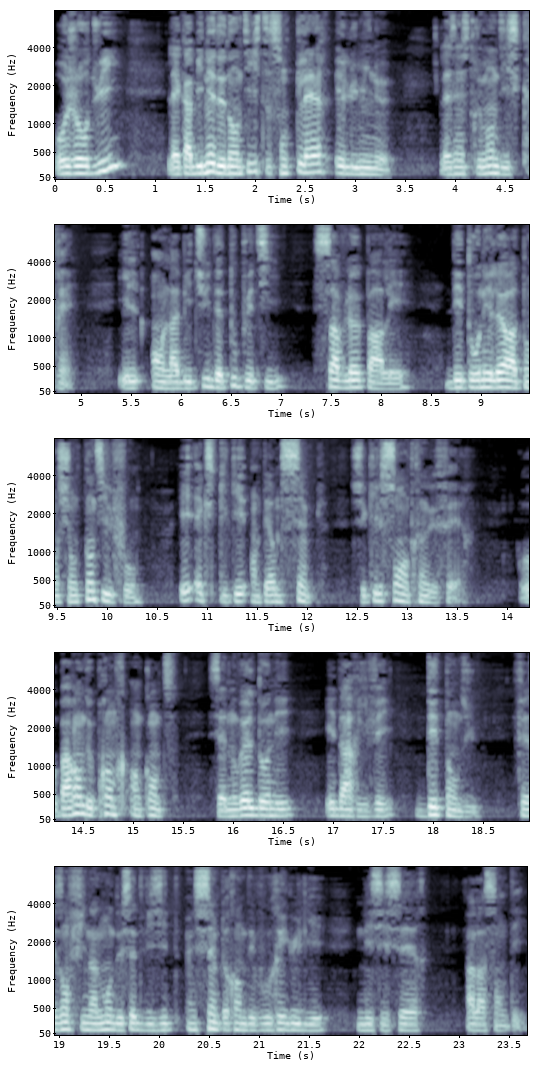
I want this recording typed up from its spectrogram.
Aujourd'hui, les cabinets de dentistes sont clairs et lumineux, les instruments discrets. Ils ont l'habitude des tout petits, savent leur parler, détourner leur attention quand il faut, et expliquer en termes simples ce qu'ils sont en train de faire. Aux parents de prendre en compte ces nouvelles données et d'arriver détendus, faisant finalement de cette visite un simple rendez-vous régulier nécessaire à la santé.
